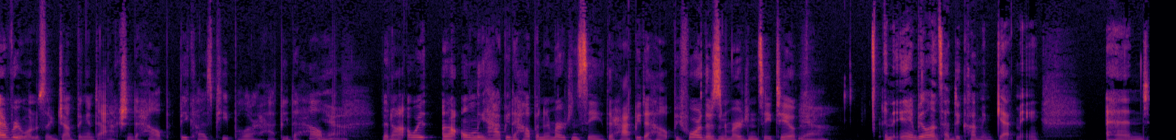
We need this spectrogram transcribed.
everyone was like jumping into action to help because people are happy to help Yeah. they're not always not only happy to help in an emergency they're happy to help before there's an emergency too Yeah. an ambulance had to come and get me and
